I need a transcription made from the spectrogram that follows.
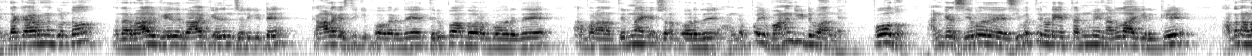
எந்த காரணம் கொண்டும் அந்த ராகு கேது ராகு கேதுன்னு சொல்லிக்கிட்டு காளகஸ்திக்கு போகிறது திருப்பாம்பரம் போகிறது அப்புறம் திருநாகேஸ்வரம் போகிறது அங்கே போய் வணங்கிட்டு வாங்க. போதும். அங்கே சிவ சிவத்தினுடைய தன்மை நல்லா இருக்குது அதனால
